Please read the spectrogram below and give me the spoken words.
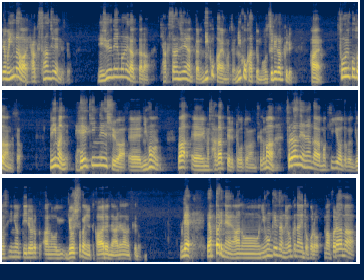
でも今は130円ですよ。20年前だったら、130円だったら2個買えますよ。2個買ってもお釣りが来る。はい。そういうことなんですよ。で今、平均年収は、えー、日本は、えー、今下がってるってことなんですけど、まあ、それはね、なんか、まあ、企業とか業績によっていろいろ、あの、業種とかによって変わるんであれなんですけど。で、やっぱりね、あの日本経済の良くないところ、まあ、これはまあ、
